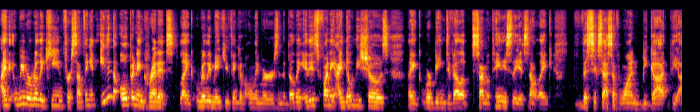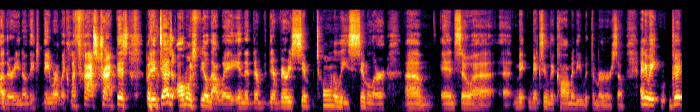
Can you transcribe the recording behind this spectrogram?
I we were really keen for something, and even the opening credits like really make you think of Only Murders in the Building. It is funny. I know these shows like were being developed simultaneously. It's not like the success of one begot the other you know they they weren't like let's fast track this but it does almost feel that way in that they're they're very sim- tonally similar um and so uh, uh mi- mixing the comedy with the murder so anyway good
